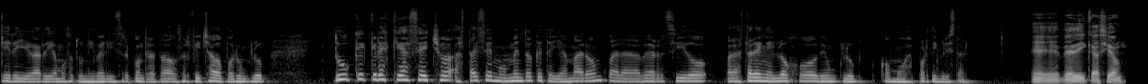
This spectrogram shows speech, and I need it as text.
quiere llegar, digamos, a tu nivel y ser contratado, ser fichado por un club. ¿Tú qué crees que has hecho hasta ese momento que te llamaron para haber sido, para estar en el ojo de un club como Sporting Cristal? Eh, dedicación,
